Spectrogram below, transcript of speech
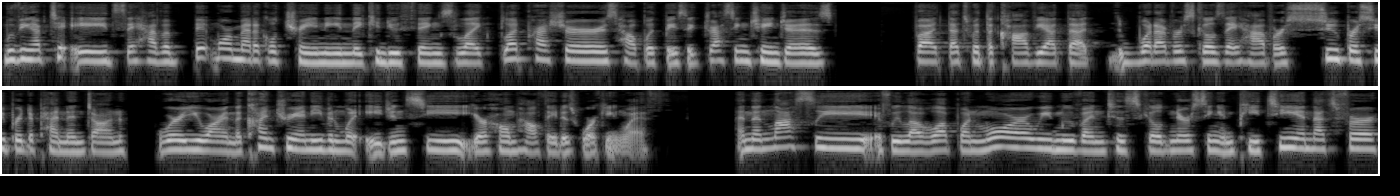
Moving up to aides, they have a bit more medical training. They can do things like blood pressures, help with basic dressing changes. But that's with the caveat that whatever skills they have are super, super dependent on where you are in the country and even what agency your home health aide is working with. And then lastly, if we level up one more, we move into skilled nursing and PT, and that's for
